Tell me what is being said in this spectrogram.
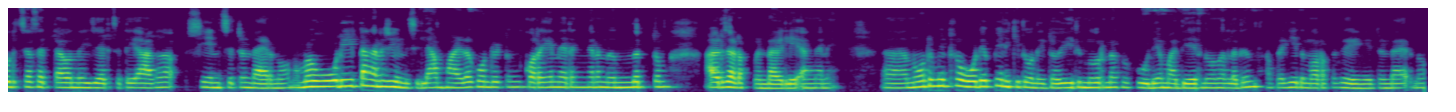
കുടിച്ചാൽ സെറ്റാവുമെന്ന് വിചാരിച്ചിട്ട് ആകെ ക്ഷീണിച്ചിട്ടുണ്ടായിരുന്നു. നമ്മൾ ഓടിയിട്ട് അങ്ങനെ ക്ഷീണിച്ചില്ല. മഴ കൊണ്ടിട്ടും കുറേ നേരം ഇങ്ങനെ നിന്നിട്ടും ആ ഒരു ചടപ്പുണ്ടാവില്ലേ അങ്ങനെ. ആ, നൂറ് മീറ്റർ ഓടിയപ്പോൾ എനിക്ക് തോന്നിയിട്ടോ ഇരുന്നൂറിനൊക്കെ കൂടിയാൽ മതിയായിരുന്നു എന്നുള്ളത്. അപ്പോഴേക്കും ഇരുന്നൂറൊക്കെ കഴിഞ്ഞിട്ടുണ്ടായിരുന്നു.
